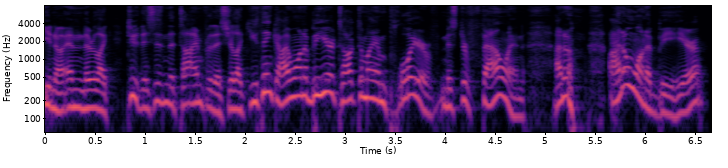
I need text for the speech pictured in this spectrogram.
you know, and they're like, dude, this isn't the time for this. You're like, you think I want to be here? Talk to my employer, Mr. Fallon. I don't, I don't want to be here.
